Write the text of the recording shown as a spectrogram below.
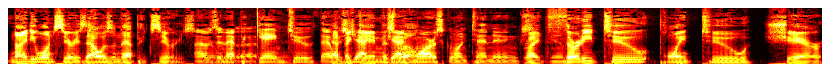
91 series. That was an epic series. That was an epic game too. That was Epic Jack, game as Jack well. Morris going ten innings. Right. Yeah. 32.2 share,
